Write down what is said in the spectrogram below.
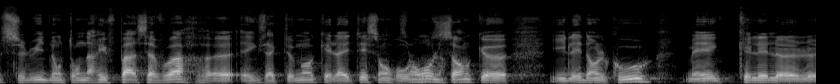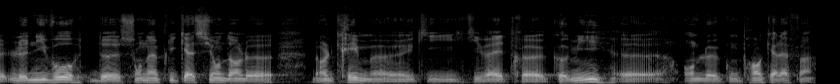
celui dont on n'arrive pas à savoir exactement quel a été son rôle. Son rôle. On sent qu'il est dans le coup mais quel est le, le, le, niveau de son implication dans le, dans le crime euh, qui, qui, va être euh, commis euh, On ne le comprend qu'à la fin.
